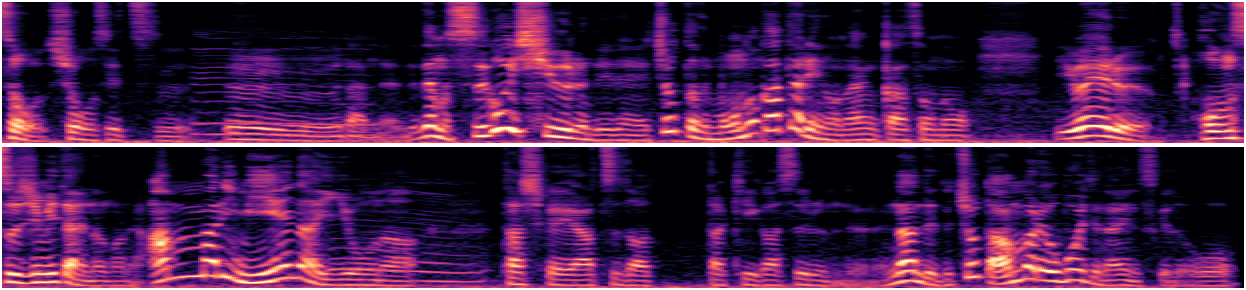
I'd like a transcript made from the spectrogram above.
そう小説ん。なんだよね。でもすごいシュールでねちょっとね物語のなんかそのいわゆる本筋みたいなのがねあんまり見えないような、ん。確かやつだった気がするんだよね。なんでねちょっとあんまり覚えてないんですけど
